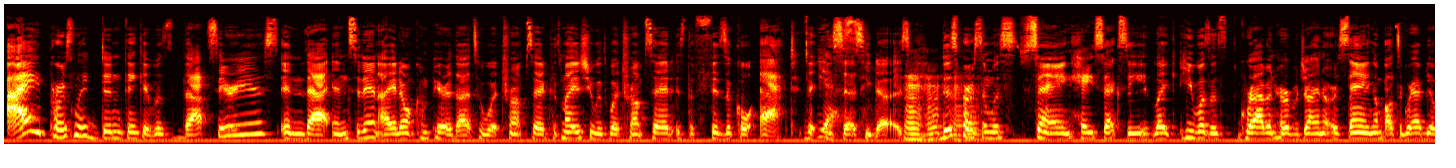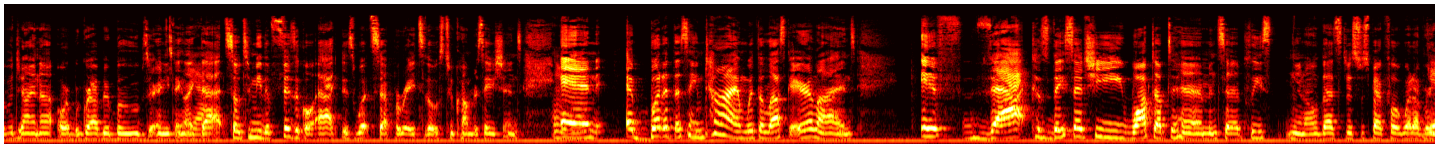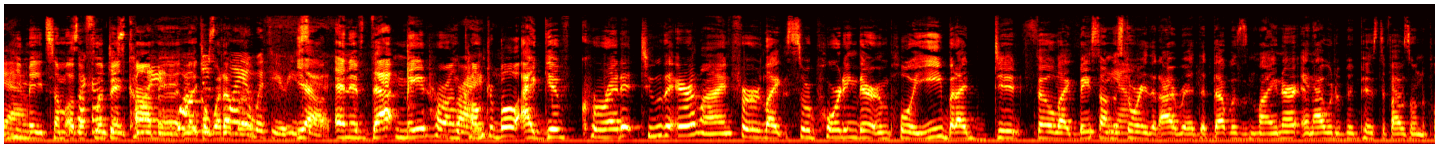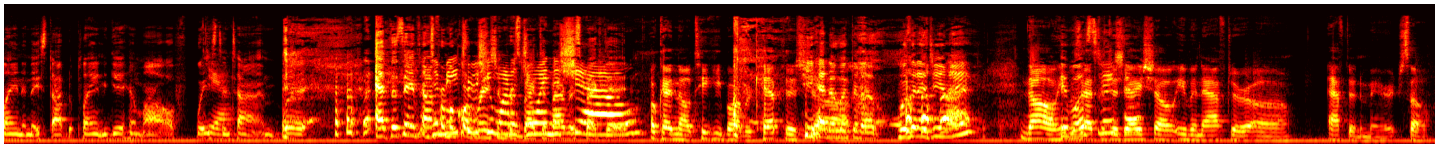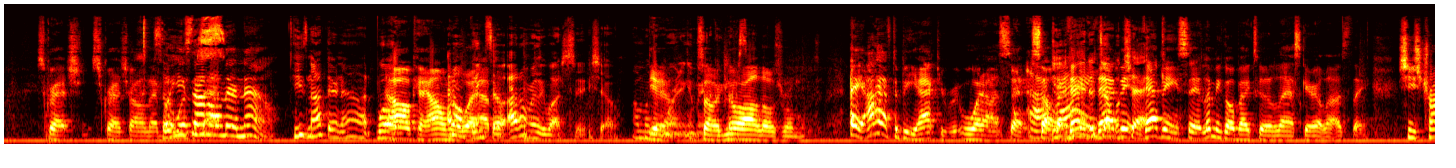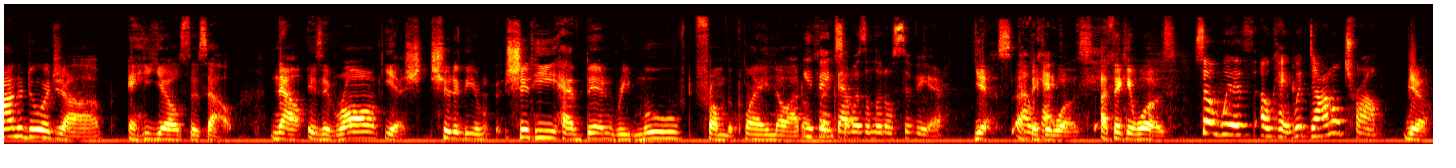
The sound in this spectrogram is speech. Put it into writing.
I personally didn't think it was that serious in that incident. I don't compare that to what Trump said because my issue with what Trump said is the physical act that Yes. he says he does. Mm-hmm, mm-hmm. this person was saying, "Hey, sexy," like he wasn't grabbing her vagina or saying, "I'm about to grab your vagina" or grab your boobs or anything like Yeah. that. So to me, the physical act is what separates those two conversations. Mm-hmm. And eh, but at the same time, with Alaska Airlines if that because they said she walked up to him and said please you know that's disrespectful or whatever Yeah. he made some He's other like, flippant just playing- comment well, I'm like or whatever with you, he yeah said. and if that made her uncomfortable i give credit to the airline for like supporting their employee but i did feel like based on the Yeah. story that i read that that was minor and i would have been pissed if i was on the plane and they stopped the plane to get him off wasting Yeah. time but at the same time from a Demetrius, corporation you want to perspective join the i respect show? it Okay, no, Tiki Barber kept his he job. had to look it up was it at gma No, he It was, was at the Today Today Show? show? even after uh, after the marriage. So scratch scratch all that. So but he's not that? on there now. He's not there now. Well, Oh, okay, I don't know what think so. I don't really watch Today Show. I'm a Good Morning Yeah. America. So ignore person. all those rumors. Hey, I have to be accurate with what I say. so right. that, that, be- that being said, let me go back to the Alaska Airlines thing. She's trying to do her job, and he yells this out. Now, is it wrong? Yes. Should it be? Should he have been removed from the plane? No, I don't You think so. that was a little severe? Yes, I think Okay. it was. I think it was. So with okay with Donald Trump, Yeah.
